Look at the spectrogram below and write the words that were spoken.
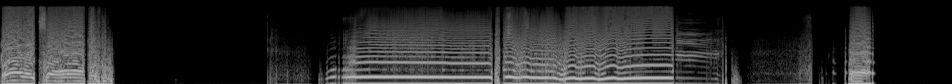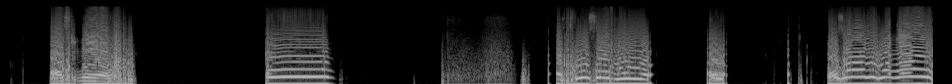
Well, it's a Oh, that's weird. Is there anyone there?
